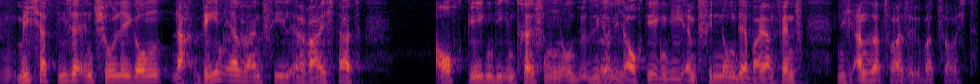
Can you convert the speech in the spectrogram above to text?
Mhm. Mich hat diese Entschuldigung, nachdem er sein Ziel erreicht hat, auch gegen die Interessen und sicherlich auch gegen die Empfindungen der Bayern-Fans nicht ansatzweise überzeugt.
